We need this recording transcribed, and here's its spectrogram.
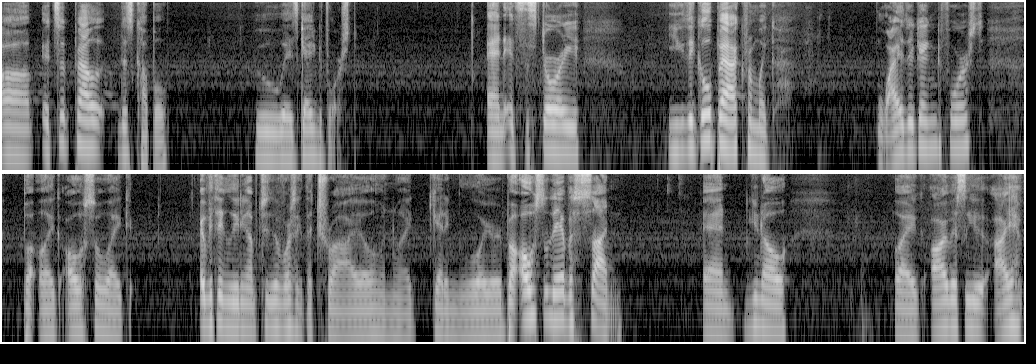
Um, it's about this couple who is getting divorced, and it's the story. You they go back from like why they're getting divorced, but like also like everything leading up to the divorce, like the trial and like getting a lawyer. But also they have a son, and you know, like obviously I have,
